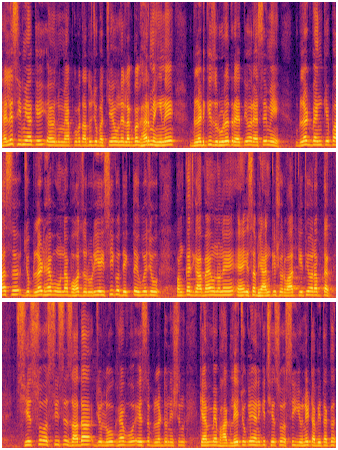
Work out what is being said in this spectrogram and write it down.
थैलीसीमिया के मैं आपको बता दूँ, जो बच्चे हैं, उन्हें लगभग हर महीने ब्लड की ज़रूरत रहती है। और ऐसे में ब्लड बैंक के पास जो ब्लड है, वो होना बहुत ज़रूरी है। इसी को देखते हुए जो पंकज गाबा है, उन्होंने इस अभियान की शुरुआत की थी और अब तक 680 से ज़्यादा जो लोग हैं वो इस ब्लड डोनेशन कैंप में भाग ले चुके हैं, यानी कि 680 यूनिट अभी तक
